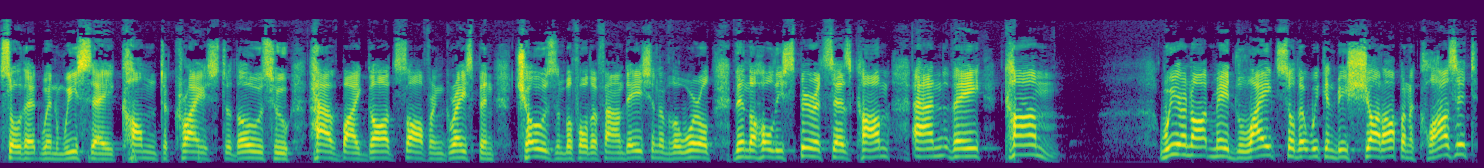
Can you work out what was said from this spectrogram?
so that when we say, Come to Christ, to those who have by God's sovereign grace been chosen before the foundation of the world, then the Holy Spirit says, Come, and they come. We are not made light so that we can be shut up in a closet.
